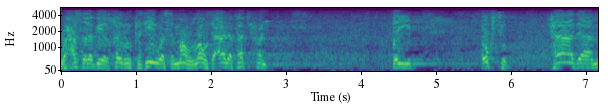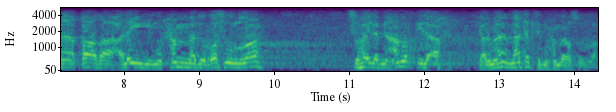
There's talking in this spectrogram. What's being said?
وحصل به الخير الكثير وسماه الله تعالى فتحا. طيب. اكتب. هذا ما قاضى عليه محمد رسول الله سهيل بن عمر إلى آخر قال ما, ما تكتب محمد رسول الله.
